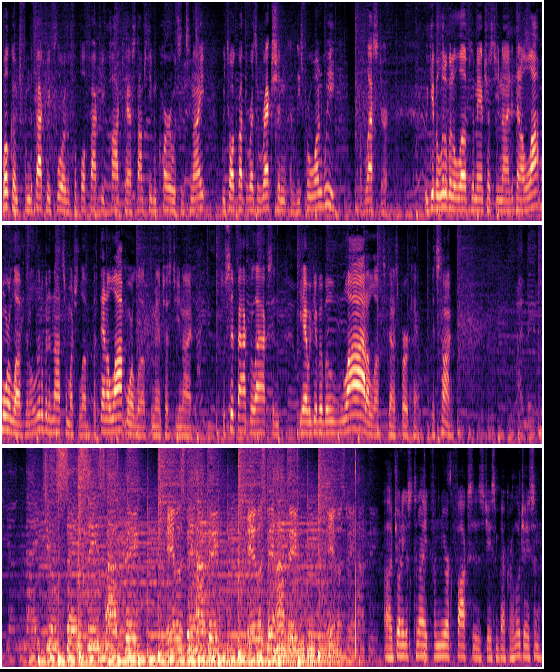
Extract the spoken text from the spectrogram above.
Welcome from the factory floor of the Football Factory podcast. I'm Stephen Korowitz, and tonight we talk about the resurrection, at least for one week, of Leicester. We give a little bit of love to Manchester United, then a lot more love, then a little bit of not so much love, but then a lot more love to Manchester United. So sit back, relax, and yeah, we give a lot of love to Dennis Bergkamp. It's time. Must be happy. Must be happy. Must be happy. Uh, joining us tonight from the New York Foxes, Jason Becker. Hello, Jason.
